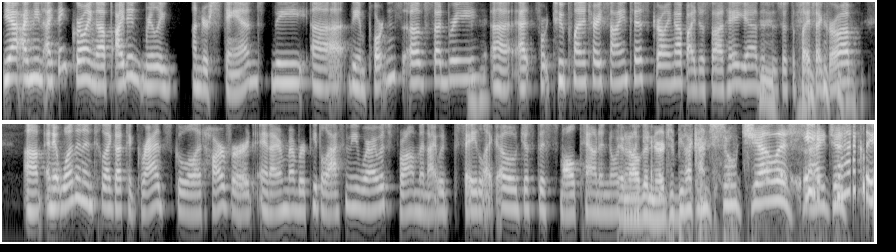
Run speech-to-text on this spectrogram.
Yeah, I mean, I think growing up, I didn't really understand the uh, the importance of Sudbury mm-hmm. uh, at for two planetary scientists growing up. I just thought, hey, yeah, this mm. is just a place I grew up. Um, and it wasn't until I got to grad school at Harvard, and I remember people asking me where I was from, and I would say like, "Oh, just this small town in northern." And all Ontario. the nerds would be like, "I'm so jealous." I just exactly.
